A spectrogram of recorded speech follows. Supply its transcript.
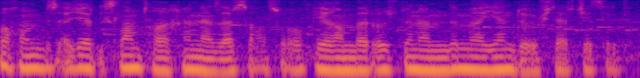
baxın biz əgər İslam tarixinə nəzər salsaq, peyğəmbər öz dövründə müəyyən döyüşlər keçirdi.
